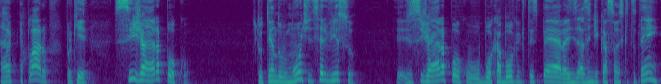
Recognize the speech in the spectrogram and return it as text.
É, é claro, porque se já era pouco, tu tendo um monte de serviço, se já era pouco, o boca a boca que tu espera, as indicações que tu tem,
